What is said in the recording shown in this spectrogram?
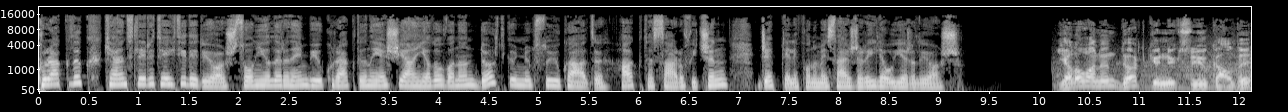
Kuraklık kentleri tehdit ediyor. Son yılların en büyük kuraklığını yaşayan Yalova'nın 4 günlük suyu kaldı. Halk tasarruf için cep telefonu mesajlarıyla uyarılıyor. Yalova'nın 4 günlük suyu kaldı,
